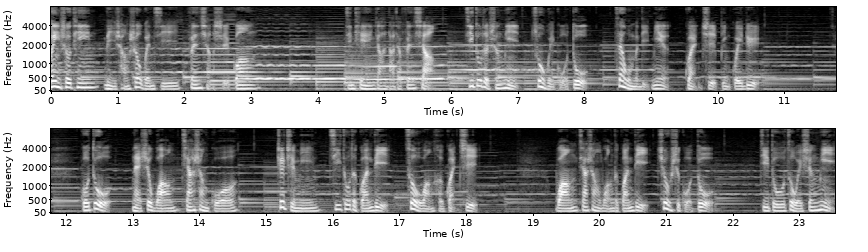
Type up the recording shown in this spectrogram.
欢迎收听李长寿文集分享时光。今天要和大家分享，基督的生命作为国度，在我们里面管制并规律。国度乃是王加上国，这指明基督的管理、作王和管制。王加上王的管理就是国度。基督作为生命，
